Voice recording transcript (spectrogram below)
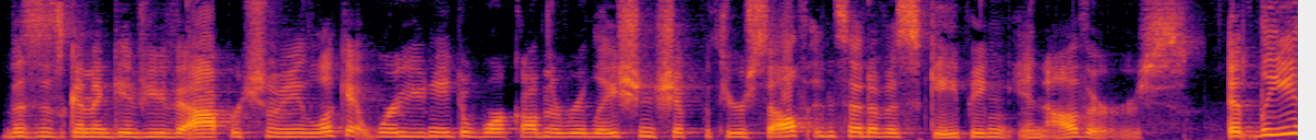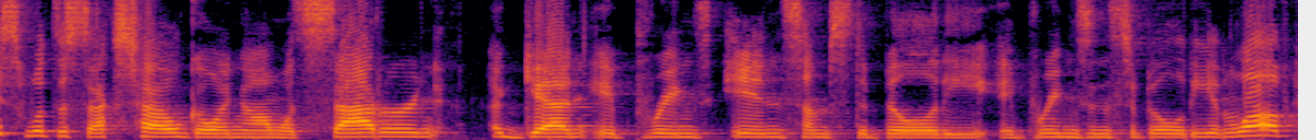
This is going to give you the opportunity to look at where you need to work on the relationship with yourself instead of escaping in others. At least with the sextile going on with Saturn, again, it brings in some stability. It brings in stability in love.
